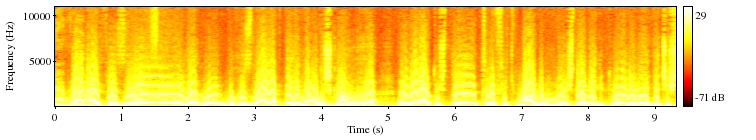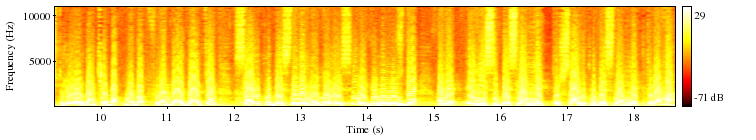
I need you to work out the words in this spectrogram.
Evet. Yani herkes e, ya hı- bu hızlı ayakta yeme alışkanlığı e, veyahut işte trafik malum işte eve gidiyor, eve geçiştiriyor, oradan kebap mebap filan der derken sağlıklı beslenemiyor. Dolayısıyla günümüzde hani en iyisi beslenmektir, sağlıklı beslenmektir ama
